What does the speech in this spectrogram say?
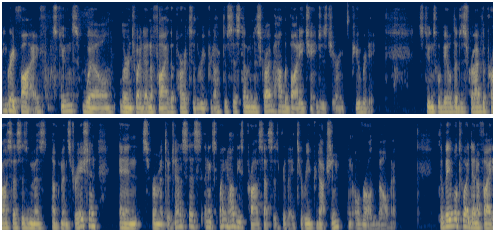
In grade five, students will learn to identify the parts of the reproductive system and describe how the body changes during puberty. Students will be able to describe the processes of, menstruation and spermatogenesis and explain how these processes relate to reproduction and overall development. They'll be able to identify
